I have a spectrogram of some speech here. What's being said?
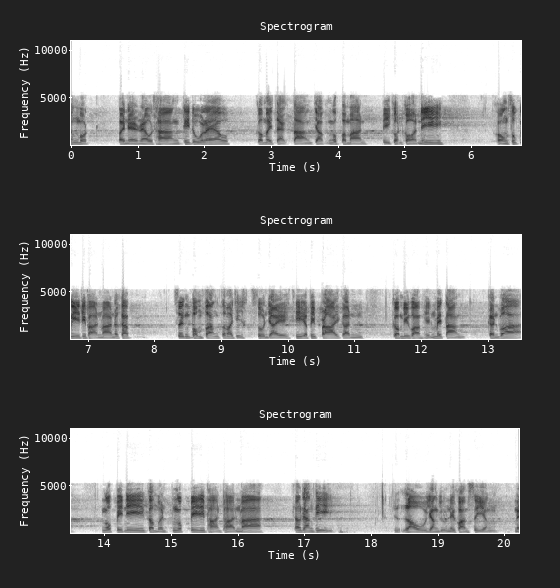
ทั้งหมดไปในแนวทางที่ดูแล้วก็ไม่แตกต่างจากงบประมาณปีก่อนๆนี้ของทุกปีที่ผ่านมานะครับ ซึ่งผมฟังสมาชิกส่วนใหญ่ที่อภิปรายกันก็มีความเห็นไม่ต่างกันว่างบปีนี้ก็เหมือนงบปีที่ผ่านๆมาทั้งๆที่เรายังอยู่ในความเสี่ยงใน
